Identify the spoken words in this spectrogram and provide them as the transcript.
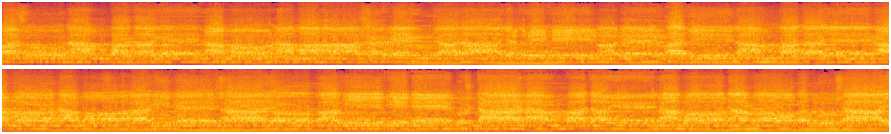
पशूनां पतये नमो नमः। षड्वेञ्जलाय द्विभीमगे पदीनां पतये नमो नमो हरिकेशाय पवीविने पुष्टानां पदये नमो नमो बभृषाय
